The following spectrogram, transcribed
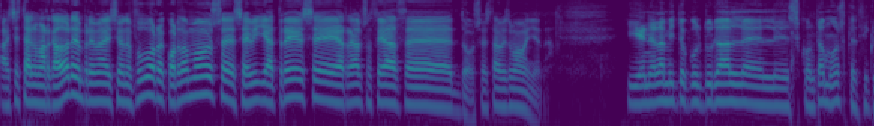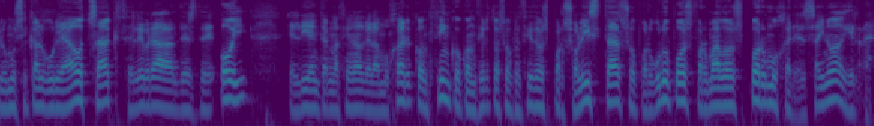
Así está el marcador en primera división de fútbol. Recordamos eh, Sevilla 3, Real Sociedad 2 esta misma mañana. Y en el ámbito cultural eh, les contamos que el ciclo musical Gurea Ochak celebra desde hoy el Día Internacional de la Mujer con cinco conciertos ofrecidos por solistas o por grupos formados por mujeres. Ainhoa Aguirre.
